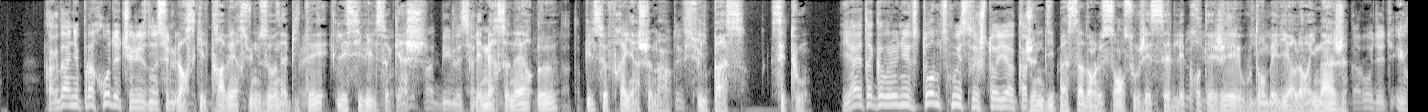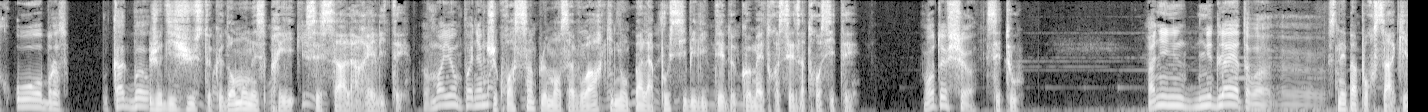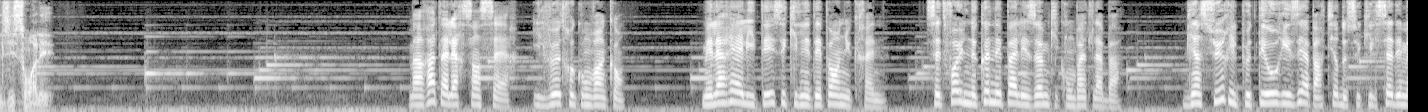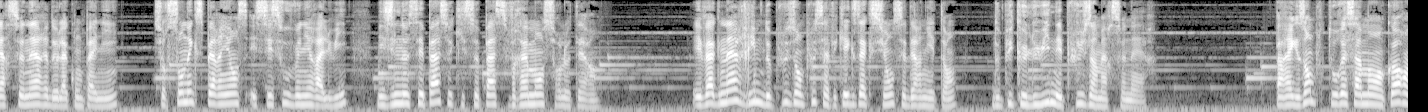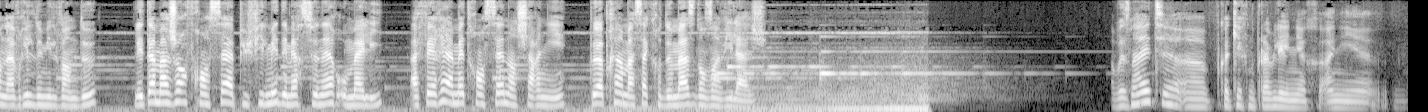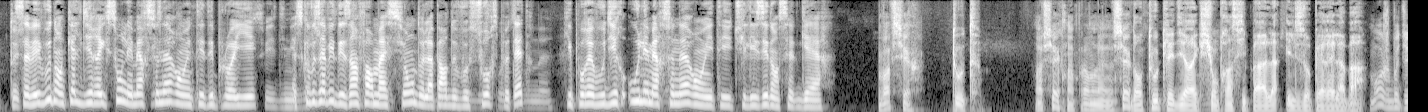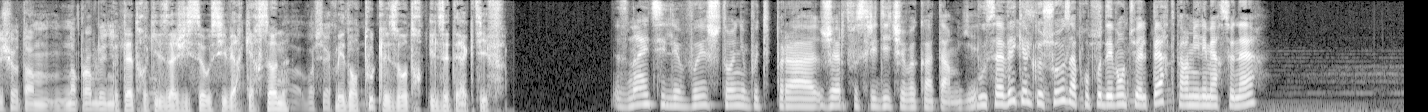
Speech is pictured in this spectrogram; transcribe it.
Lorsqu'ils traversent une zone habitée, les civils se cachent. Les mercenaires, eux, ils se frayent un chemin. Ils passent. C'est tout. Je ne dis pas ça dans le sens où j'essaie de les protéger ou d'embellir leur image. Je dis juste que dans mon esprit, c'est ça la réalité. Je crois simplement savoir qu'ils n'ont pas la possibilité de commettre ces atrocités. C'est tout. Ce n'est pas pour ça qu'ils y sont allés. Marat a l'air sincère, il veut être convaincant. Mais la réalité, c'est qu'il n'était pas en Ukraine. Cette fois, il ne connaît pas les hommes qui combattent là-bas. Bien sûr, il peut théoriser à partir de ce qu'il sait des mercenaires et de la compagnie, sur son expérience et ses souvenirs à lui, mais il ne sait pas ce qui se passe vraiment sur le terrain. Et Wagner rime de plus en plus avec exaction ces derniers temps, depuis que lui n'est plus un mercenaire. Par exemple, tout récemment encore, en avril 2022, l'état-major français a pu filmer des mercenaires au Mali, affairés à mettre en scène un charnier, peu après un massacre de masse dans un village. Savez-vous dans quelle direction les mercenaires ont été déployés? Est-ce que vous avez des informations de la part de vos sources peut-être qui pourraient vous dire où les mercenaires ont été utilisés dans cette guerre? Toutes. Dans toutes les directions principales, ils opéraient là-bas. Peut-être qu'ils agissaient aussi vers Kherson, mais dans toutes les autres, ils étaient actifs. Vous savez quelque chose à propos d'éventuelles pertes parmi les mercenaires?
